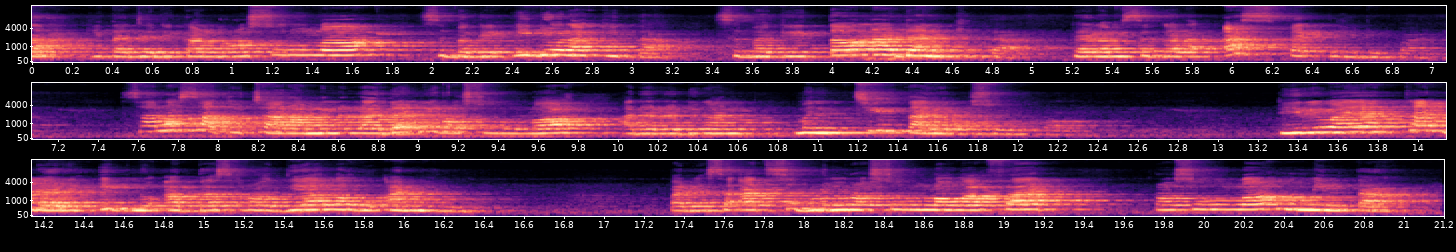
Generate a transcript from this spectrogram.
pantaslah kita jadikan Rasulullah sebagai idola kita, sebagai tauladan kita dalam segala aspek kehidupan. Salah satu cara meneladani Rasulullah adalah dengan mencintai Rasulullah. Diriwayatkan dari Ibnu Abbas radhiyallahu anhu. Pada saat sebelum Rasulullah wafat, Rasulullah meminta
